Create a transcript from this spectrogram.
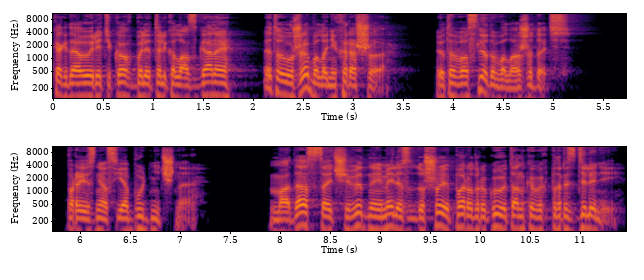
Когда у еретиков были только лазганы, это уже было нехорошо. Этого следовало ожидать. Произнес я буднично. Мадассы, очевидно, имели за душой пару-другую танковых подразделений.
